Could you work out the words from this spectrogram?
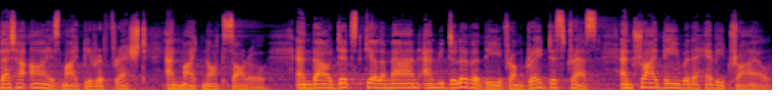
that her eyes might be refreshed and might not sorrow. And thou didst kill a man, and we delivered thee from great distress, and tried thee with a heavy trial.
